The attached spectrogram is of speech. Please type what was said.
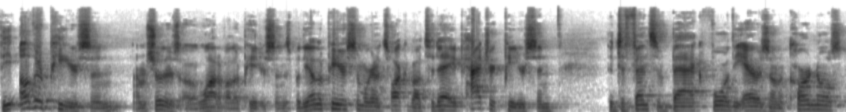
The other Peterson, I'm sure there's a lot of other Petersons, but the other Peterson we're going to talk about today, Patrick Peterson, the defensive back for the Arizona Cardinals.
